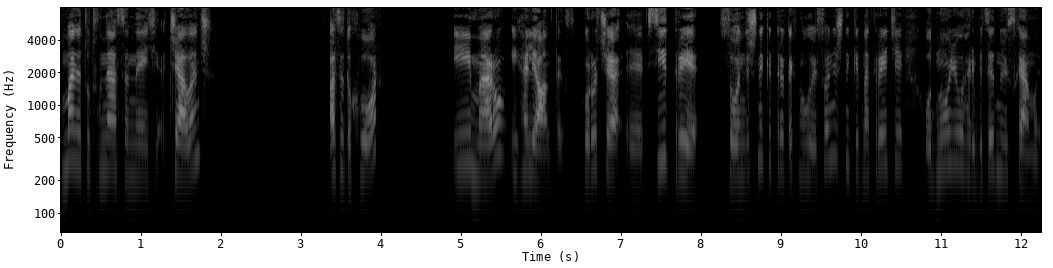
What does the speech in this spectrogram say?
В мене тут внесений челендж, ацетохлор і меро, і геліантекс. Коротше, е, всі три соняшники, три технології соняшники накриті одною гербіцидною схемою.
